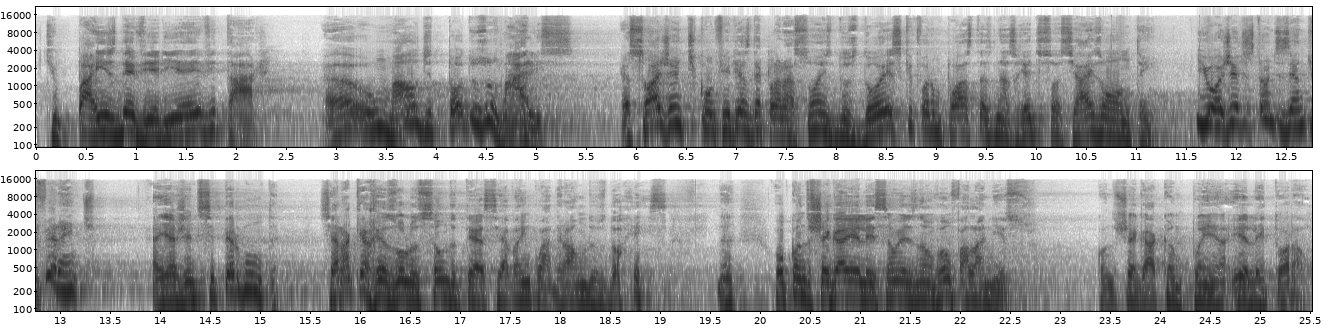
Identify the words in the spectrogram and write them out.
que o país deveria evitar. É o mal de todos os males. É só a gente conferir as declarações dos dois que foram postas nas redes sociais ontem. E hoje eles estão dizendo diferente. Aí a gente se pergunta: será que a resolução do TSE vai enquadrar um dos dois? Né? Ou quando chegar a eleição eles não vão falar nisso? Quando chegar a campanha eleitoral.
